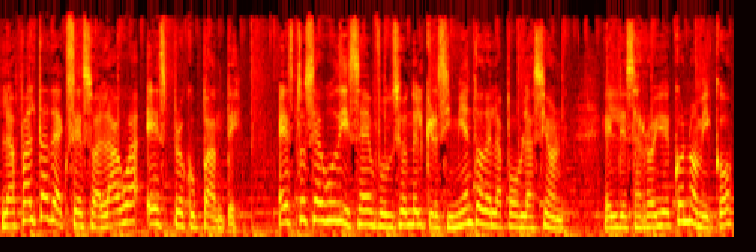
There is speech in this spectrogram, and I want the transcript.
la falta de acceso al agua es preocupante. Esto se agudiza en función del crecimiento de la población, el desarrollo económico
